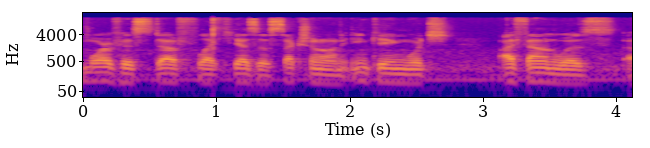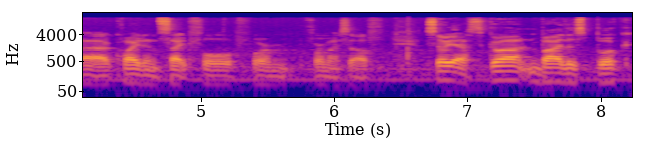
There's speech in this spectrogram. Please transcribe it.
more of his stuff, like he has a section on inking, which I found was uh, quite insightful for for myself. So yes, go out and buy this book.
